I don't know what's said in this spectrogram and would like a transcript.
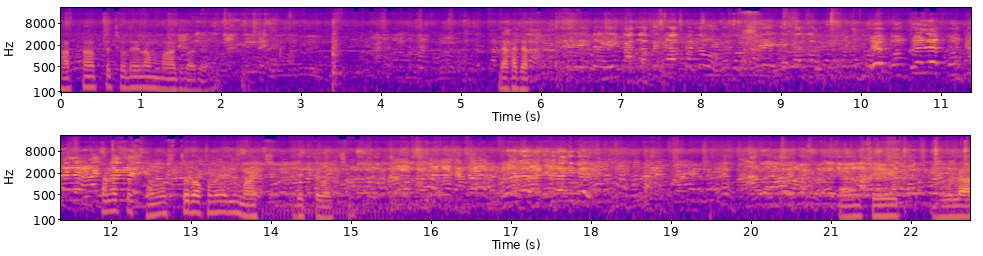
হাঁটতে হাঁটতে চলে এলাম মাছ বাজারে। দেখা যাক। এখানে তো সমস্ত রকমেরই মাছ দেখতে পাচ্ছি। ভোলা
